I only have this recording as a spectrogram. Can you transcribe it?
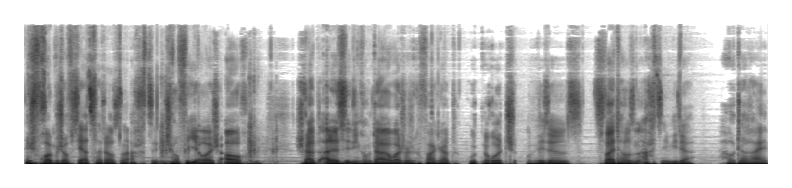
ich freue mich aufs Jahr 2018. Ich hoffe, ihr euch auch. Schreibt alles in die Kommentare, was ich euch gefragt habt. Guten Rutsch und wir sehen uns 2018 wieder. Haut rein.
